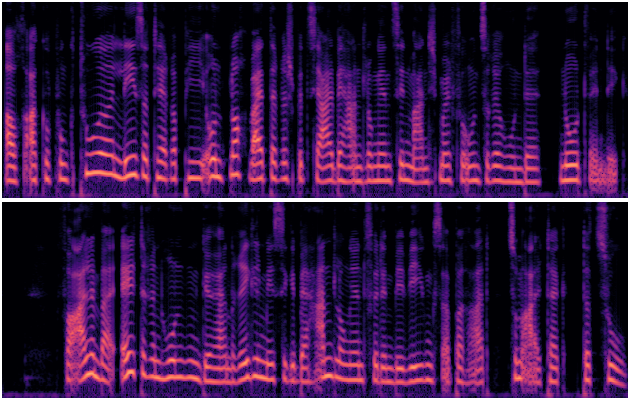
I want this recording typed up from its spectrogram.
Auch Akupunktur, Lasertherapie und noch weitere Spezialbehandlungen sind manchmal für unsere Hunde notwendig. Vor allem bei älteren Hunden gehören regelmäßige Behandlungen für den Bewegungsapparat zum Alltag dazu.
